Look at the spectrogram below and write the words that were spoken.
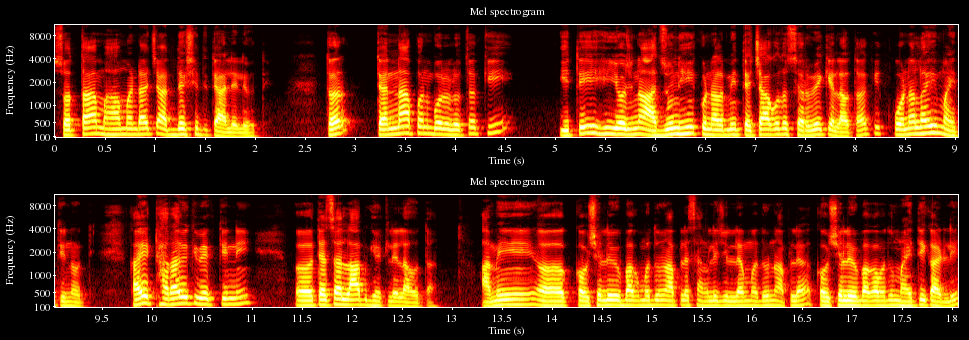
स्वतः महामंडळाचे अध्यक्ष तिथे आलेले होते. तर त्यांना आपण बोलवलं होतं की इथे ही योजना अजूनही कुणाला मी त्याच्या अगोदर सर्वे केला होता की कोणालाही माहिती नव्हती. काही ठराविक व्यक्तींनी त्याचा लाभ घेतलेला होता. आम्ही कौशल्य विभागमधून आपल्या सांगली जिल्ह्यामधून आपल्या कौशल्य विभागामधून माहिती काढली.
